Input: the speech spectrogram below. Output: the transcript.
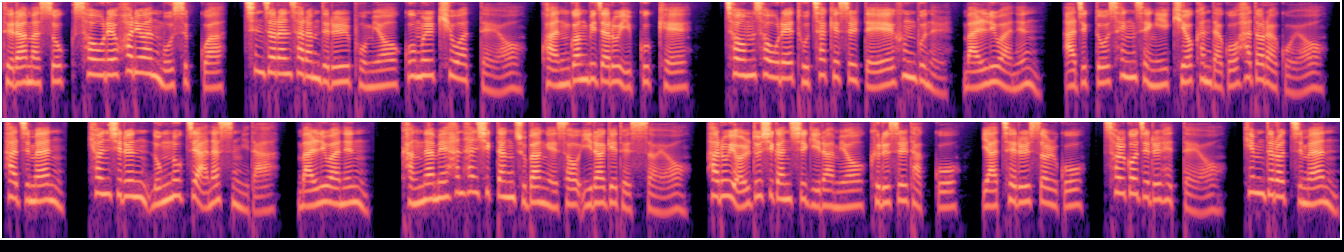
드라마 속 서울의 화려한 모습과 친절한 사람들을 보며 꿈을 키웠대요. 관광비자로 입국해 처음 서울에 도착했을 때의 흥분을 말리와는 아직도 생생히 기억한다고 하더라고요. 하지만 현실은 녹록지 않았습니다. 말리와는 강남의 한 한식당 주방에서 일하게 됐어요. 하루 12시간씩 일하며 그릇을 닦고 야채를 썰고 설거지를 했대요. 힘들었지만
